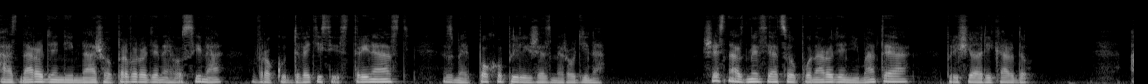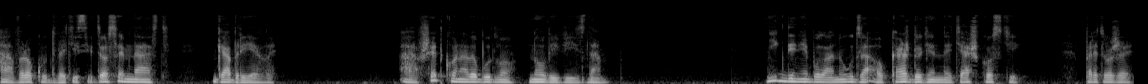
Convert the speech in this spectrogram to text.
A s narodením nášho prvorodeného syna v roku 2013 sme pochopili, že sme rodina. 16 mesiacov po narodení Matea prišiel Ricardo. A v roku 2018 Gabriele. A všetko nadobudlo nový význam. Nikdy nebola núdza o každodenné ťažkosti, pretože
